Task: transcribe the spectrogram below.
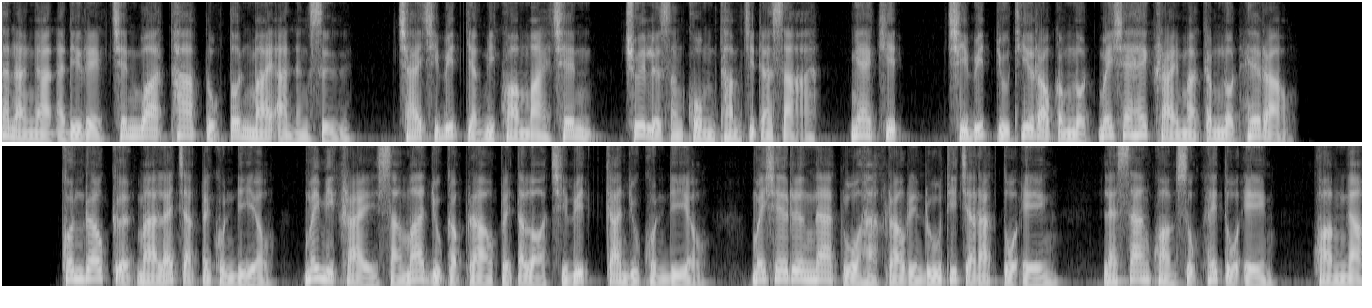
ฒนางานอดิเรก เช่นวาดภาพปลูกต้นไม้อ่านหนังสือ ใช้ชีวิตอย่างมีความหมายเช่น ช่วยเหลือสังคมทำจิตอาสา แง่คิด ชีวิตอยู่ที่เรากำหนดไม่ใช่ให้ใครมากำหนดให้เรา คนเราเกิดมาและจากไปคนเดียว ไม่มีใครสามารถอยู่กับเราไปตลอดชีวิตการอยู่คนเดียว ไม่ใช่เรื่องน่ากลัวหากเราเรียนรู้ที่จะรักตัวเอง และสร้างความสุขให้ตัวเอง ความเหงา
